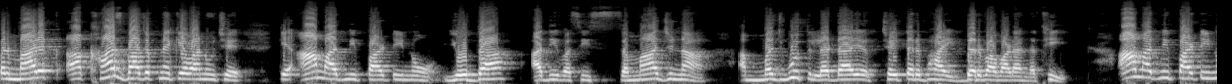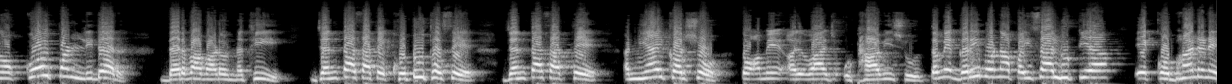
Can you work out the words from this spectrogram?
પણ મારે આ ખાસ ભાજપને કહેવાનું છે કે આમ આદમી પાર્ટીનો યોદ્ધા આદિવાસી સમાજના આ મજબૂત લડાયક ચૈતરભાઈ ડરવાવાળા નથી. આમ આદમી પાર્ટીનો કોઈ પણ લીડર ડરવાવાળો નથી. જનતા સાથે ખોટું થશે, જનતા સાથે અન્યાય કરશો તો અમે અવાજ ઉઠાવીશું. તમે ગરીબોના પૈસા લૂંટ્યા, એ કૌભાંડને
